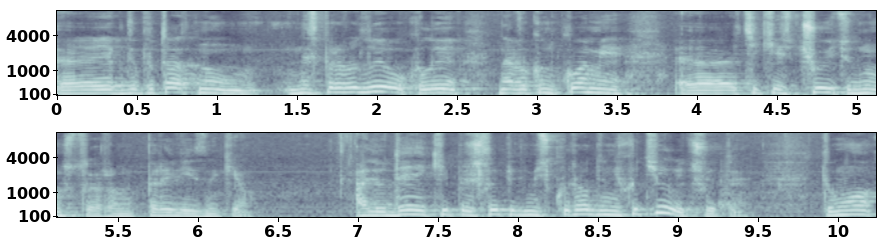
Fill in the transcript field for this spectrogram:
е, як депутат, ну несправедливо, коли на виконкомі е, тільки чують одну сторону перевізників. А людей, які прийшли під міську раду, не хотіли чути. Тому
